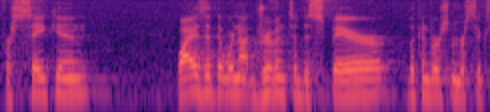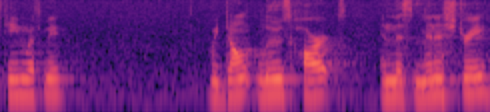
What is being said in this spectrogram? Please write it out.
forsaken? Why is it that we're not driven to despair? Look in verse number 16 with me. We don't lose heart in this ministry.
